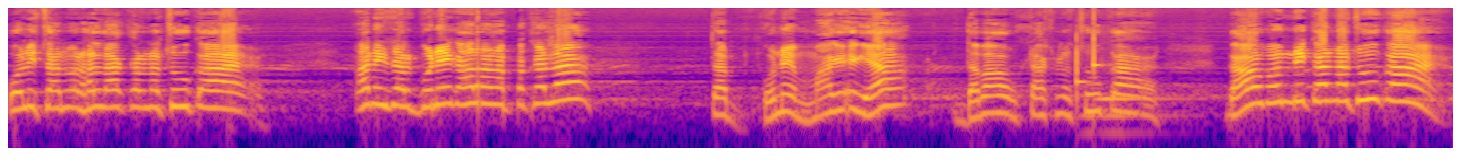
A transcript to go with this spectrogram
पोलिसांवर हल्ला करणं चूक आहे. आणि जर गुन्हेगारांना पकडलं तर गुन्हे मागे घ्या. दबाव टाकणं चूक आहे. गावबंदी करणं चूक आहे.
